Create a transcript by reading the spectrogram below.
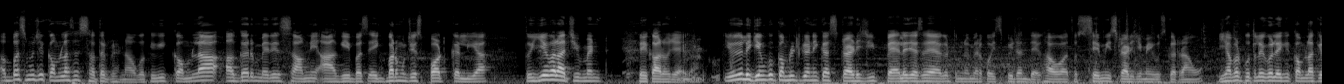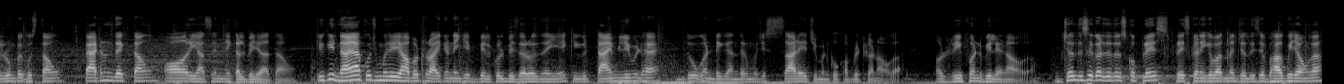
अब बस मुझे कमला से सतर्क रहना होगा, क्योंकि कमला अगर मेरे सामने आ गई, बस एक बार मुझे स्पॉट कर लिया तो ये वाला अचीवमेंट बेकार हो जाएगा। यूजली गेम को कंप्लीट करने का स्ट्रैटेजी पहले जैसा है, अगर तुमने मेरा कोई स्पीडन देखा होगा तो सेम ही स्ट्रैटेजी मैं यूज़ कर रहा हूँ। यहाँ पर पुतले को लेकर कमला के रूम पे घुसता हूँ पैटर्न देखता हूँ और यहाँ से निकल भी जाता हूँ। क्योंकि नया कुछ मुझे यहाँ पर ट्राई करने की बिल्कुल भी ज़रूरत नहीं है, क्योंकि टाइम लिमिट है। दो घंटे के अंदर मुझे सारे अचीवमेंट को कंप्लीट करना होगा और रिफंड भी लेना होगा। जल्दी से कर देते इसको प्लेस प्लेस करने के बाद मैं जल्दी से भाग भी जाऊँगा।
